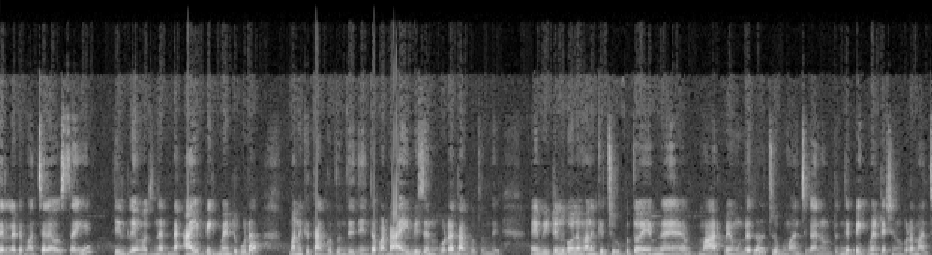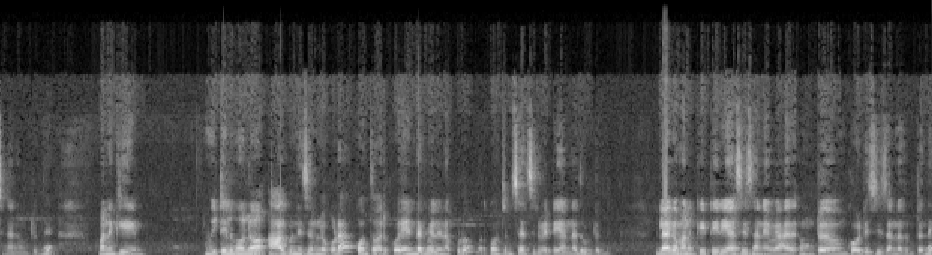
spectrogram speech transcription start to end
తెల్లటి మచ్చలే వస్తాయి. దీంట్లో ఏమవుతుందంటే ఐ పిగ్మెంట్ కూడా మనకి తగ్గుతుంది. దీంతో పాటు ఐ విజన్ కూడా తగ్గుతుంది. ఈ వీటిలో కూడా మనకి చూపుతో ఏం మార్పు ఏమి ఉండదు. చూపు మంచిగానే ఉంటుంది. పిగ్మెంటేషన్ కూడా మంచిగానే ఉంటుంది. మనకి విటిల్గోలో ఆల్బినిజంలో కూడా కొంతవరకు ఎండకు వెళ్ళినప్పుడు కొంచెం సెన్సిటివిటీ అన్నది ఉంటుంది. ఇలాగే మనకి టిరియాసిస్ అనే వ్యా ఉంట ఇంకో డిసీజ్ అన్నది ఉంటుంది.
